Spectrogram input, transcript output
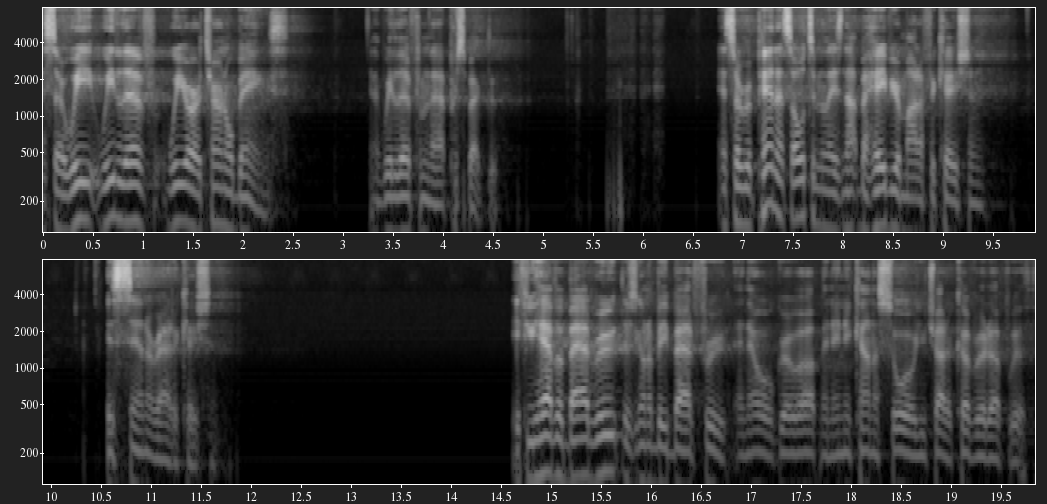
And so we, we live, we are eternal beings, and we live from that perspective. And so repentance ultimately is not behavior modification, it's sin eradication. If you have a bad root, there's going to be bad fruit, and it will grow up in any kind of soil you try to cover it up with.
